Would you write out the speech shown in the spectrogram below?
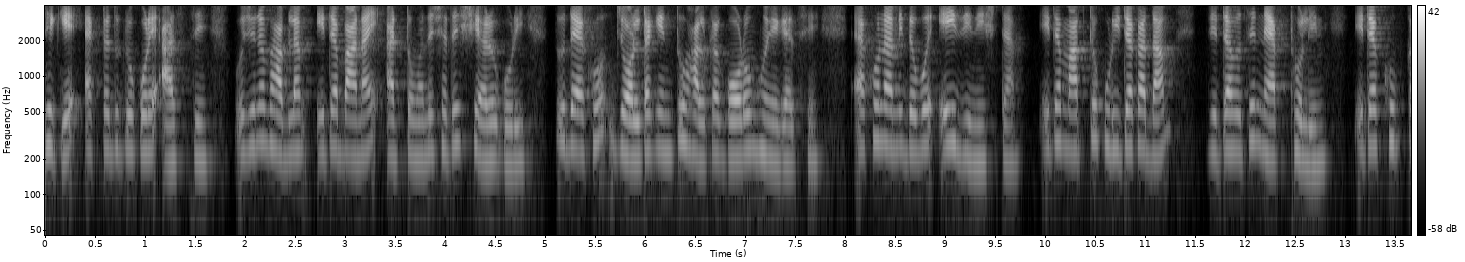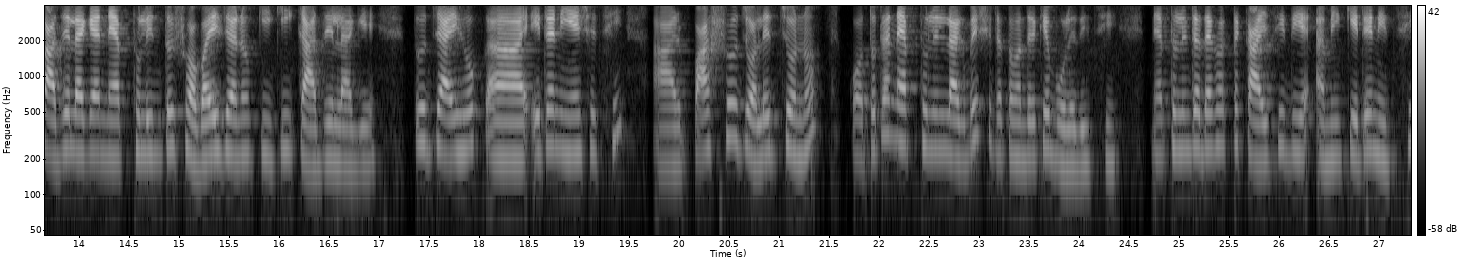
থেকে একটা দুটো করে আসছে। ওই জন্য ভাবলাম, এটা বানাই আর তোমাদের সাথে শেয়ারও করি। তো দেখো, জলটা কিন্তু হালকা গরম হয়ে গেছে। এখন আমি দেবো এই জিনিসটা। এটা মাত্র কুড়ি টাকা দাম। যেটা হচ্ছে ন্যাপথলিন। এটা খুব কাজে লাগে আর ন্যাপথলিন তো সবাই যেন কি কি কাজে লাগে। তো যাই হোক এটা নিয়ে এসেছি। আর পাঁচশো জলের জন্য কতটা ন্যাপথলিন লাগবে সেটা তোমাদেরকে বলে দিচ্ছি। ন্যাপথলিনটা দেখো একটা কাইচি দিয়ে আমি কেটে নিচ্ছি।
